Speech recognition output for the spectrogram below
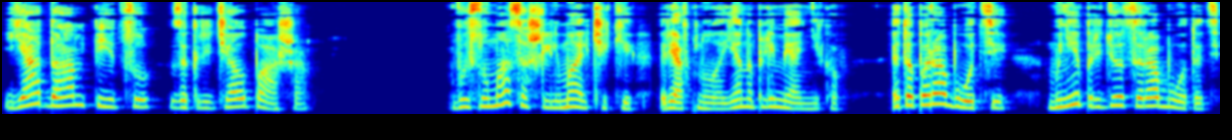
«Я дам пиццу!» — закричал Паша. «Вы с ума сошли, мальчики?» — рявкнула я на племянников. «Это по работе. Мне придется работать.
